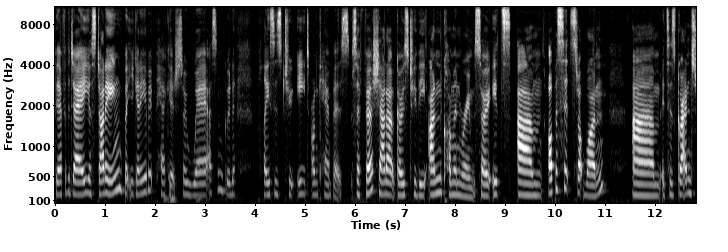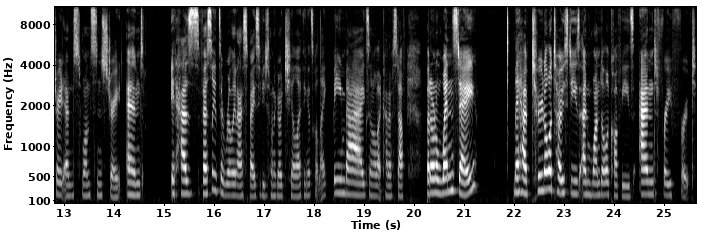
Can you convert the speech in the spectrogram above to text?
there for the day, you're studying, but you're getting a bit peckish. So where are some good places to eat on campus? So first shout out goes to the Uncommon Room. So it's um, opposite Stop One. Um, it says Grattan Street and Swanston Street, and it has firstly it's a really nice space if you just want to go chill. I think it's got like bean bags and all that kind of stuff. But on a Wednesday, they have $2 toasties and $1 coffees and free fruit.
